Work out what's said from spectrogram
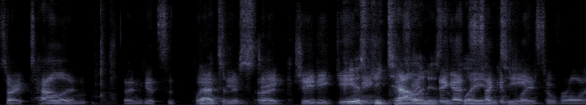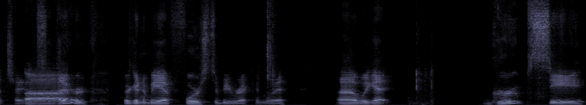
Sorry, Talon then gets the play That's a team. mistake. Uh, JD Gaming. PSG Talon is they the got play-in second team. place overall in China, Uh, so they're they're going to be a force to be reckoned with. Uh, we got Group C,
